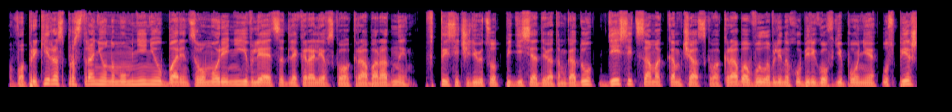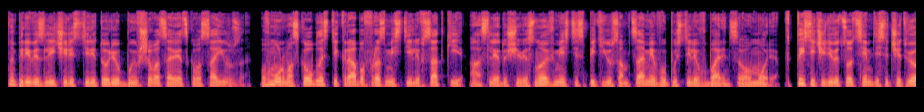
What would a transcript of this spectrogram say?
Вопреки распространенному мнению, Баренцево море не является для королевского краба родным. В 1959 году 10 самок камчатского краба, выловленных у берегов Японии, успешно перевезли через территорию бывшего Советского Союза. В Мурманской области крабов разместили в садки, а следующей весной вместе с пятью самцами выпустили в Баренцево море. В 1974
